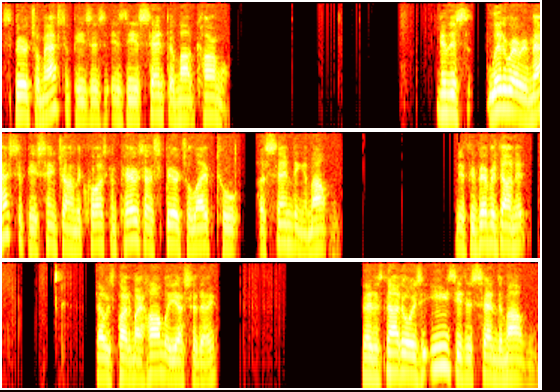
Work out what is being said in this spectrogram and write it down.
spiritual masterpieces is, the ascent of Mount Carmel. In this literary masterpiece, St. John of the Cross compares our spiritual life to ascending a mountain. And if you've ever done it, that was part of my homily yesterday, that it's not always easy to ascend a mountain,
